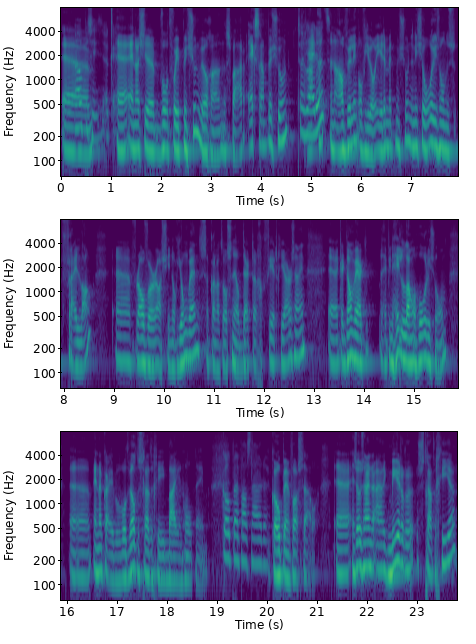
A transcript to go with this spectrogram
Uh, oh, precies. Okay. Eh, en als je bijvoorbeeld voor je pensioen wil gaan sparen, extra pensioen, zoals jij doet, een aanvulling, of je wil eerder met pensioen, dan is je horizon dus vrij lang. Vooral voor als je nog jong bent, dus dan kan het wel snel 30, 40 jaar zijn. kijk, dan werkt, heb je een hele lange horizon. Uh, en dan kan je bijvoorbeeld wel de strategie buy and hold nemen. Kopen en vasthouden. Kopen en vasthouden. En zo zijn er eigenlijk meerdere strategieën.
